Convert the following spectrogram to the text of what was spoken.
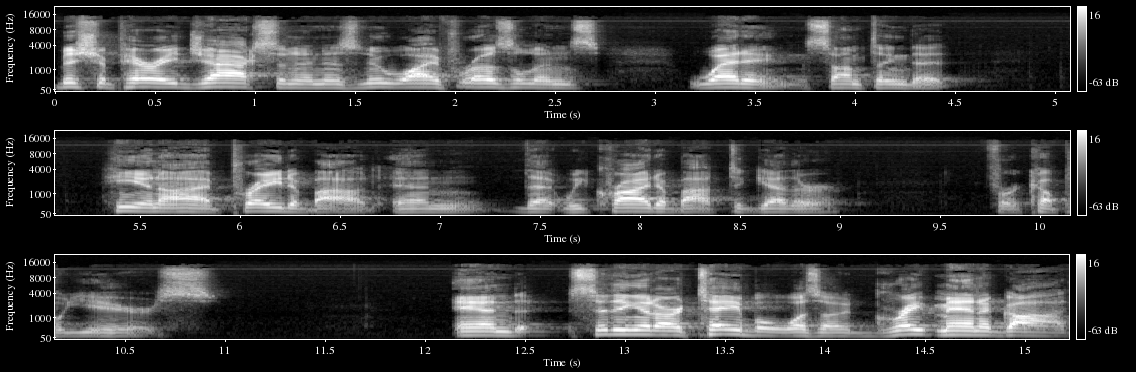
Bishop Harry Jackson and his new wife Rosalind's wedding, something that he and I prayed about and that we cried about together for a couple years. And sitting at our table was a great man of God,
